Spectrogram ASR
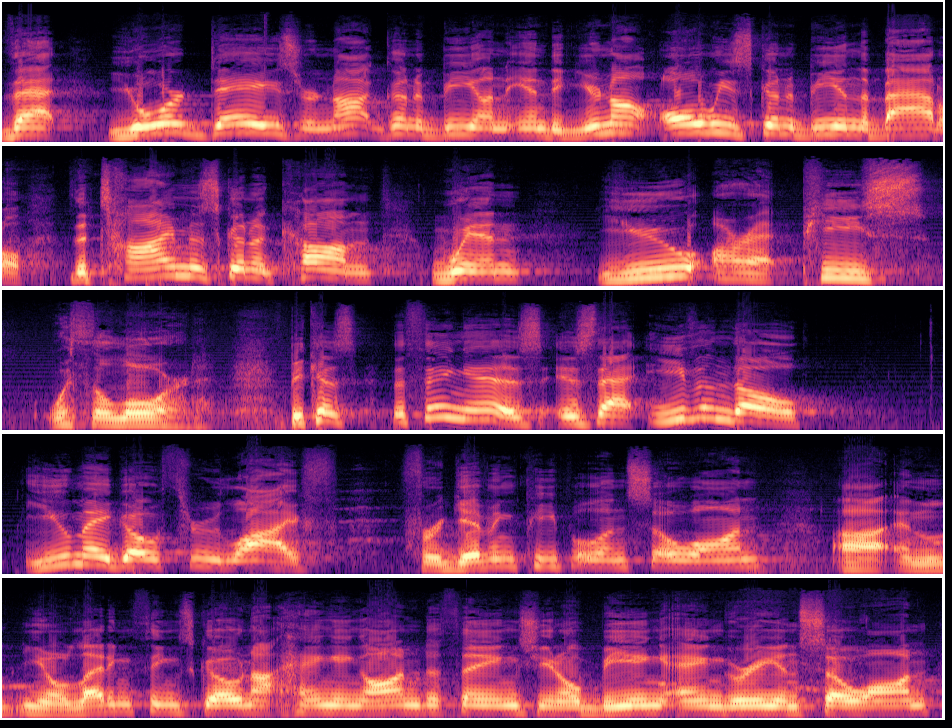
That your days are not going to be unending. You're not always going to be in the battle. The time is going to come when you are at peace with the Lord. Because the thing is, is that even though you may go through life forgiving people and so on, uh, and you know letting things go, not hanging on to things, you know, being angry and so on,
